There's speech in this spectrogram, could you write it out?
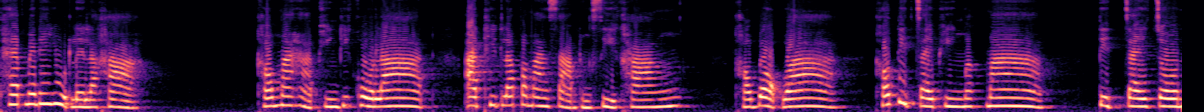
แทบไม่ได้หยุดเลยล่ะค่ะ เขามาหาพิงที่โคราช อาทิตย์ละประมาณ 3-4 ครั้ง เขาบอกว่า เขาติดใจพิงมากๆ ติดใจจน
